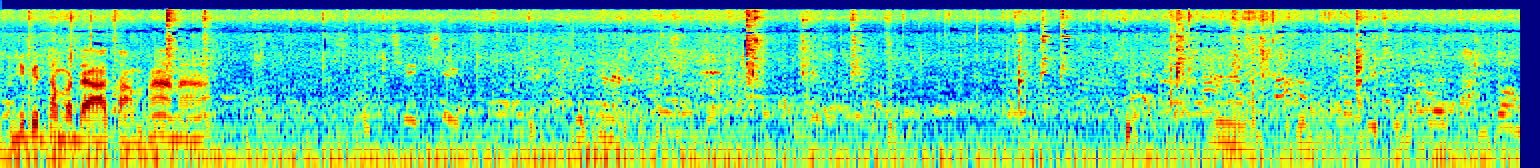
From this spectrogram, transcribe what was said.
อันนี้เป็นธรรมดาสามห้านะเช็คเช็คเช็คขนาดไหนนี่ดูปิดชุดนั้นเลยสามกล่อง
